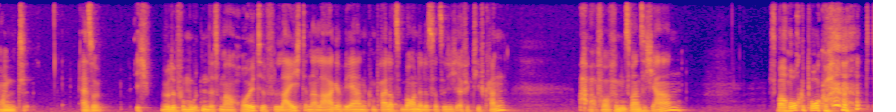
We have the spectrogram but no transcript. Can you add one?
Und also ich würde vermuten, dass man heute vielleicht in der Lage wäre, einen Compiler zu bauen, der das tatsächlich effektiv kann. Aber vor 25 Jahren, es war hochgepokert.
